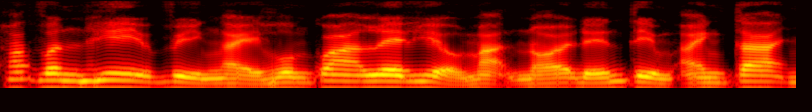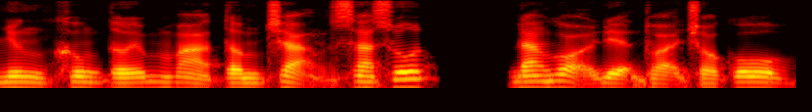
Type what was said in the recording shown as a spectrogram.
hoác vân hy vì ngày hôm qua lê hiểu mạn nói đến tìm anh ta nhưng không tới mà tâm trạng xa suốt đang gọi điện thoại cho cô.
